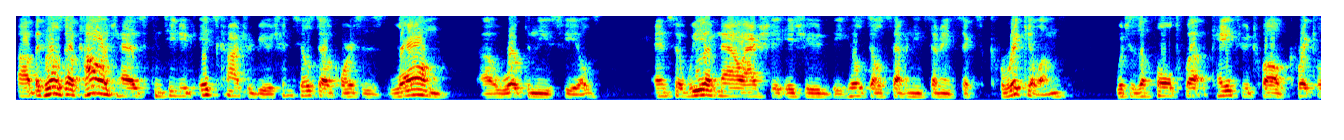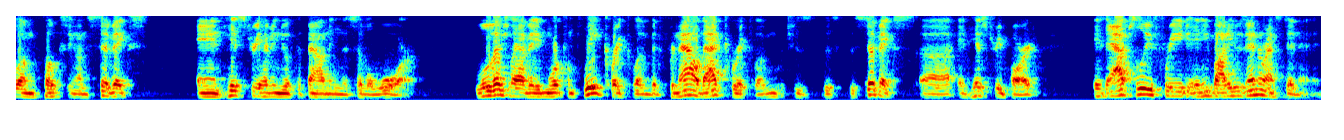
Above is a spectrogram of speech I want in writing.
but Hillsdale College has continued its contributions. Hillsdale, of course, has long worked in these fields. And so we have now actually issued the Hillsdale 1776 curriculum, which is a full 12, K through 12 curriculum focusing on civics and history having to do with the founding of the Civil War. We'll eventually have a more complete curriculum, but for now, that curriculum, which is this, the civics uh, and history part, is absolutely free to anybody who's interested in it.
